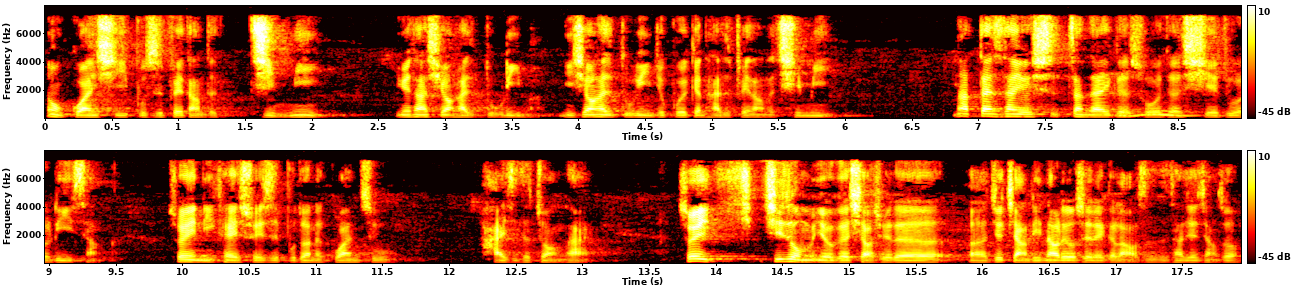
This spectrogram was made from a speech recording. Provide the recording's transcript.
那种关系不是非常的紧密，因为他希望孩子独立嘛，你希望孩子独立，你就不会跟孩子非常的亲密。那但是他又是站在一个所谓的协助的立场。所以你可以随时不断的关注孩子的状态。所以其实我们有个小学的呃，就讲零到六岁的一个老师，他就讲说，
